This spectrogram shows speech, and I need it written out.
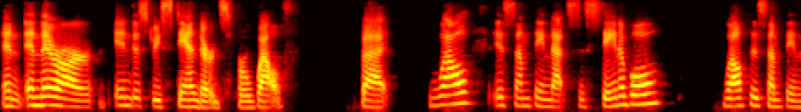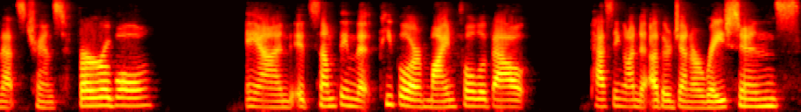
and and there are industry standards for wealth, but wealth is something that's sustainable. Wealth is something that's transferable and it's something that people are mindful about passing on to other generations.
